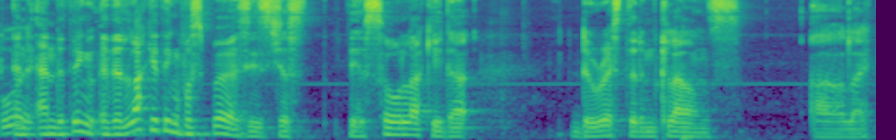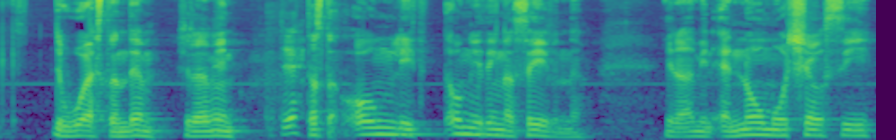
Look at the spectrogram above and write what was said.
Boy. And and the thing, and the lucky thing for Spurs is just they're so lucky that the rest of them clowns are like the worst than them. You know what I mean? Yeah. That's the only only thing that's saving them. You know what I mean? A normal Chelsea,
